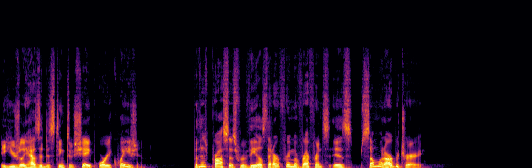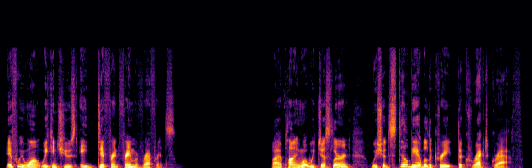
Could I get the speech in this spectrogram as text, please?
It usually has a distinctive shape or equation, but this process reveals that our frame of reference is somewhat arbitrary. If we want, we can choose a different frame of reference. By applying what we just learned, we should still be able to create the correct graph.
